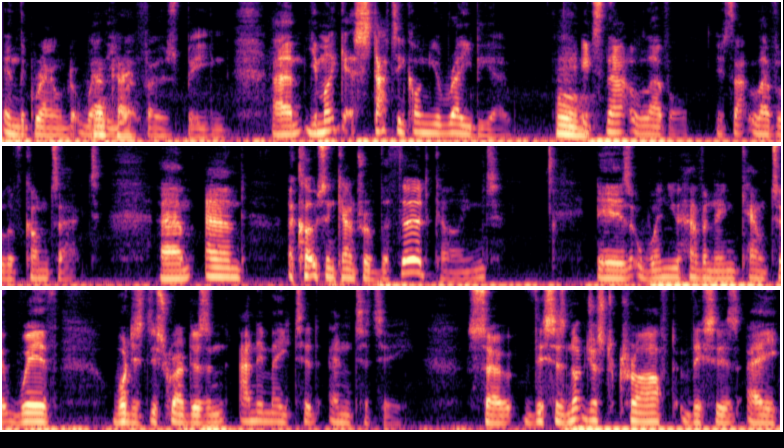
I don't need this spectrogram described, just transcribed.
in the ground where the UFO's been. Um, you might get static on your radio. Hmm. It's that level. It's that level of contact. Um, and a close encounter of the third kind is when you have an encounter with what is described as an animated entity. So this is not just craft, this is a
